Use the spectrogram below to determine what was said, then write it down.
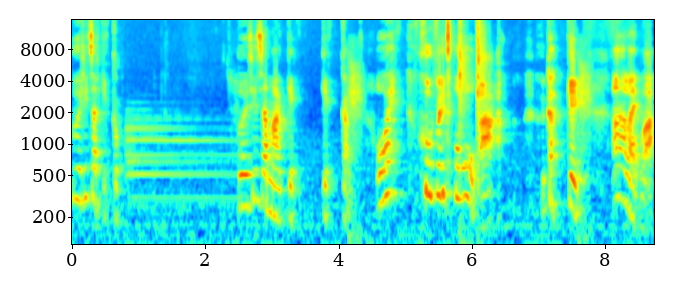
เพื่อที่จะเก็บกับ พื่อที่จะมาเก็บเก็บกับ โอ้ยพูดไม่ถูกอะ กับเก็บอะไรวะ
